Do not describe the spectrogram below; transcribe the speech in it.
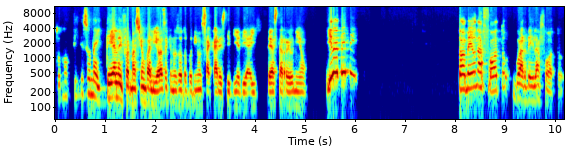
Tú no tienes una idea de la información valiosa que nosotros pudimos sacar este día de ahí, de esta reunión. Y la atendí. Tomé una foto, guardé la foto.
